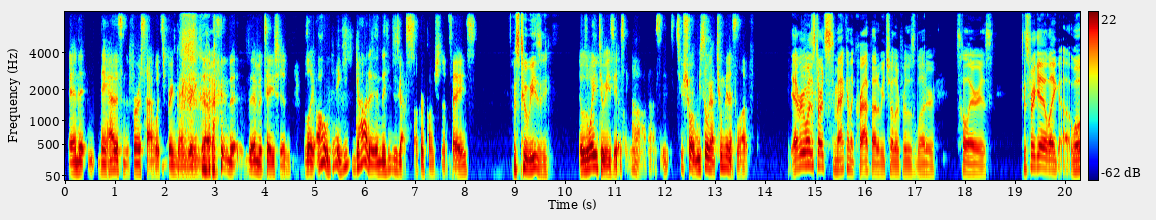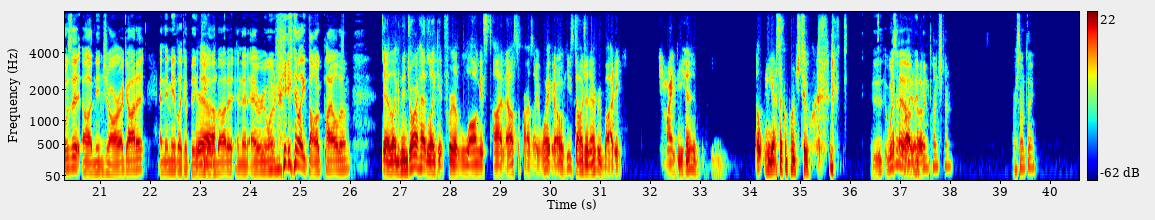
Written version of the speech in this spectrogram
And it, they had us in the first half with Spring Man getting the, the, the invitation. It was like, oh, dang, he got it. And then he just got sucker punched in the face. It was too easy. It was way too easy. I was like, no, no it's, it's too short. We still got two minutes left. Everyone starts smacking the crap out of each other for this letter. It's hilarious. Cause forget like uh, what was it? Uh, Ninjara got it, and they made like a big deal about it, and then everyone freaking like dogpiled him. Yeah, like Ninjara had like it for the longest time, and I was surprised. Like, wait, oh, he's dodging everybody. It might be him. Oh, he got sucker punched too. Wasn't it uh, right hook. Min Min punched him or something?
